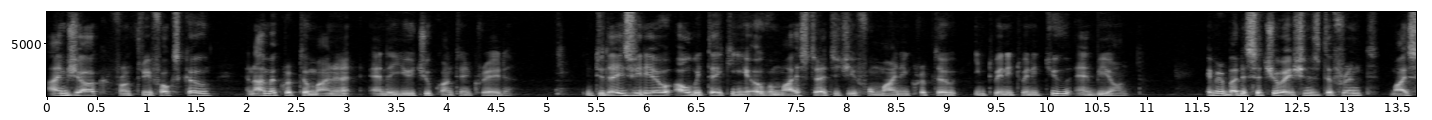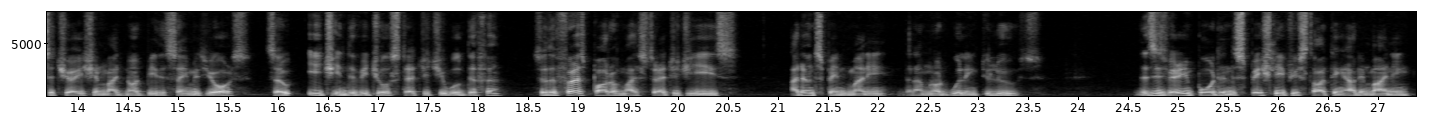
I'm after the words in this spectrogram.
I'm Jacques from ThreeFoxCo and I'm a crypto miner and a YouTube content creator. In today's video, I'll be taking you over my strategy for mining crypto in 2022 and beyond. Everybody's situation is different. My situation might not be the same as yours, so each individual strategy will differ. So the first part of my strategy is I don't spend money that I'm not willing to lose. This is very important, especially if you're starting out in mining,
